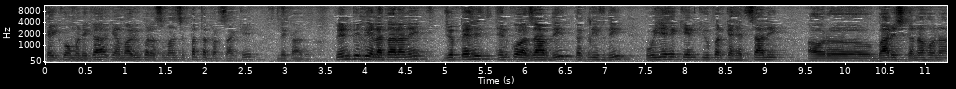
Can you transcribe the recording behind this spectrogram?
کئی قوموں نے کہا کہ ہمارے اوپر آسمان سے پتھر برسا کے دکھا دو۔ تو ان پہ بھی اللہ تعالیٰ نے جو پہلی ان کو عذاب دی، تکلیف دی، وہ یہ ہے کہ ان کے اوپر قحط سالی اور بارش کا نہ ہونا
